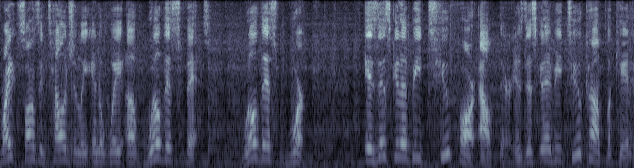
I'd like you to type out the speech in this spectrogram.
write songs intelligently in a way of will this fit? Will this work? Is this going to be too far out there? Is this going to be too complicated?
